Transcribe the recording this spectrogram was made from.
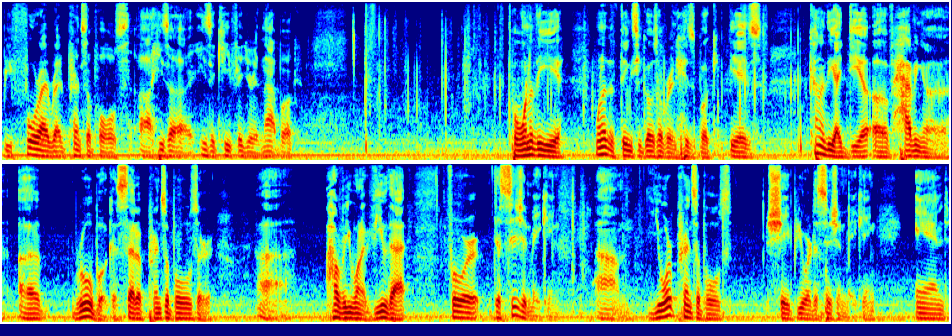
before I read Principles. Uh, he's a he's a key figure in that book. But one of the one of the things he goes over in his book is kind of the idea of having a, a rule book, a set of principles, or uh, however you want to view that for decision making. Um, your principles shape your decision making, and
